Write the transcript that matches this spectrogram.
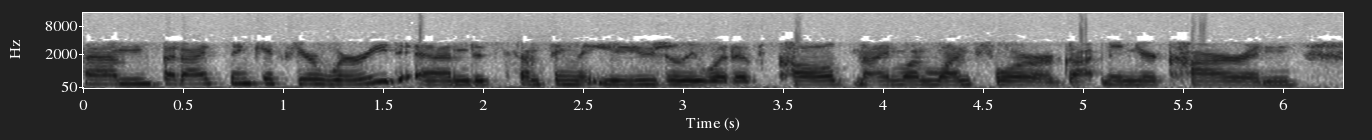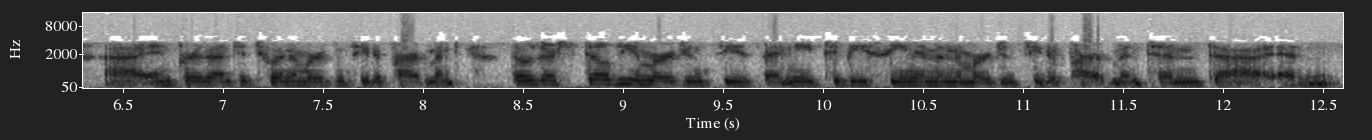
Um, but I think if you're worried and it's something that you usually would have called 911 for or gotten in your car and uh, and presented to an emergency department, those are still the emergencies that need to be seen in an emergency department, and uh, and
